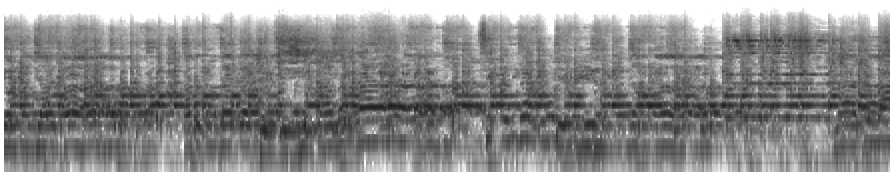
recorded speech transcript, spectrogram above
ನೋಡ ಜಾಗ ಕರ್ಮದ ಬಂದಿ ಗುಂಜಿ ಕಾಲದ ಸಿಕ್ಕಂಗ ಗುಂಜಿ ನೋಡ ಜಾಗ ಲಾ ಲಾ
